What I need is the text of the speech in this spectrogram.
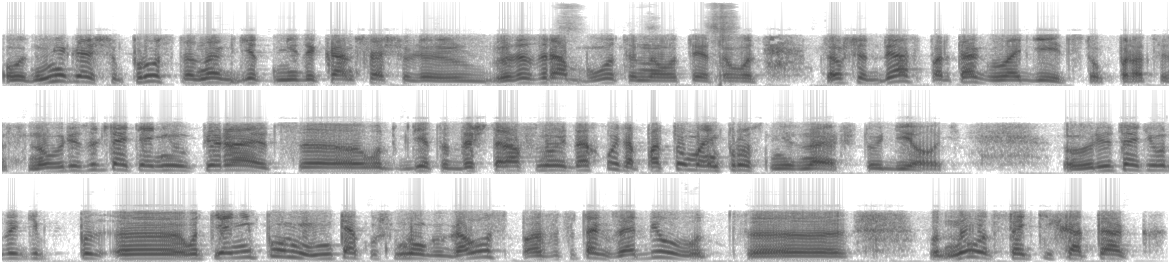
Вот, мне кажется, просто она где-то не до конца, что ли, разработана вот это вот. Потому что, да, Спартак владеет столько процентов, но в результате они упираются вот где-то до штрафной дохода, а потом они просто не знают, что делать. В результате вот эти, э, вот я не помню, не так уж много голов, так забил вот, э, вот, ну вот таких атак,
